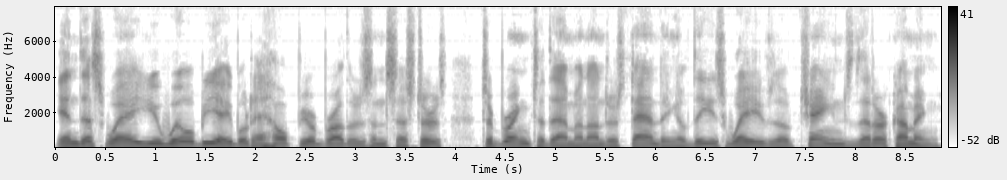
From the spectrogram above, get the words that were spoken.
In this way you will be able to help your brothers and sisters, to bring to them an understanding of these waves of change that are coming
